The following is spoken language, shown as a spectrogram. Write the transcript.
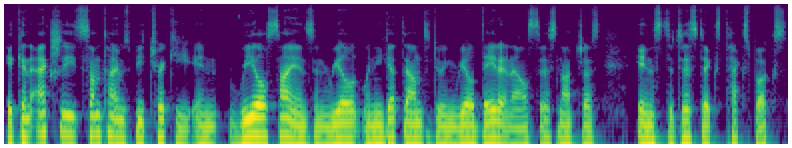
it can actually sometimes be tricky in real science and real when you get down to doing real data analysis not just in statistics textbooks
